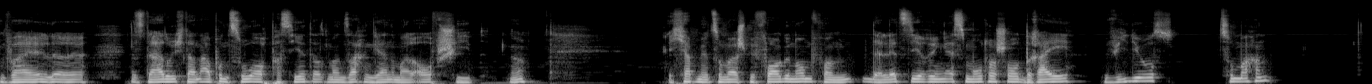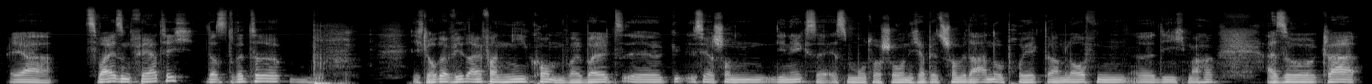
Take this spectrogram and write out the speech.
weil äh, es dadurch dann ab und zu auch passiert, dass man Sachen gerne mal aufschiebt. Ne? Ich habe mir zum Beispiel vorgenommen, von der letztjährigen Essen Motorshow drei Videos zu machen. Ja, zwei sind fertig. Das dritte, pff, ich glaube, er wird einfach nie kommen, weil bald äh, ist ja schon die nächste Essen Motorshow und ich habe jetzt schon wieder andere Projekte am Laufen, äh, die ich mache. Also klar,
